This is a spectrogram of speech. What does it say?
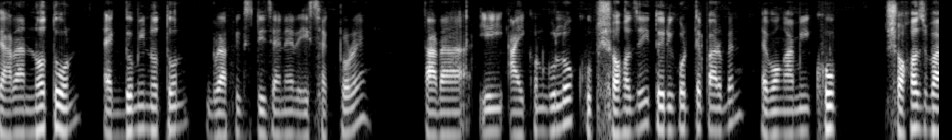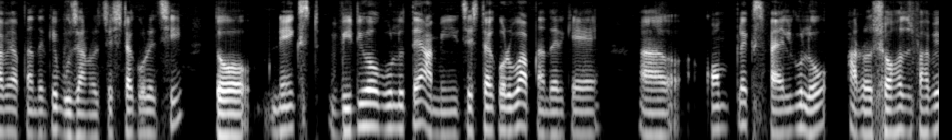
যারা নতুন, একদমই নতুন গ্রাফিক্স ডিজাইনের এই সেক্টরে তারা এই আইকনগুলো খুব সহজেই তৈরি করতে পারবেন এবং আমি খুব সহজভাবে আপনাদেরকে বোঝানোর চেষ্টা করেছি। তো নেক্সট ভিডিওগুলোতে আমি চেষ্টা করব আপনাদেরকে কমপ্লেক্স ফাইলগুলো আরও সহজভাবে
